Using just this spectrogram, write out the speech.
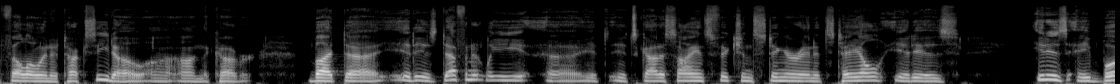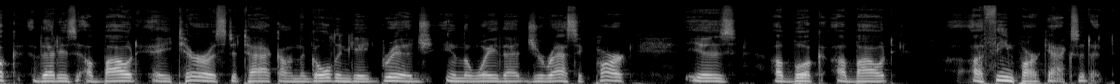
fellow in a tuxedo on the cover but uh, it is definitely uh, it, it's got a science fiction stinger in its tail. It is it is a book that is about a terrorist attack on the Golden Gate Bridge in the way that Jurassic Park is a book about a theme park accident.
